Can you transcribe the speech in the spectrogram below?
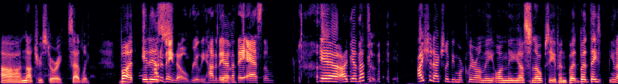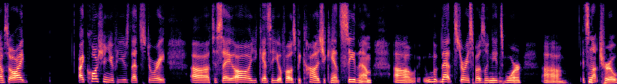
uh, not true story, sadly. But it is. How do they know? Really? How do they Yeah. know? They ask them. Yeah, I, yeah. That's. I should actually be more clear on the on the uh, Snopes even, but but they, you know, so I I caution you if you use that story uh, to say, oh, you can't see UFOs because you can't see them. Uh, that story supposedly needs more. Um, it's not true.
